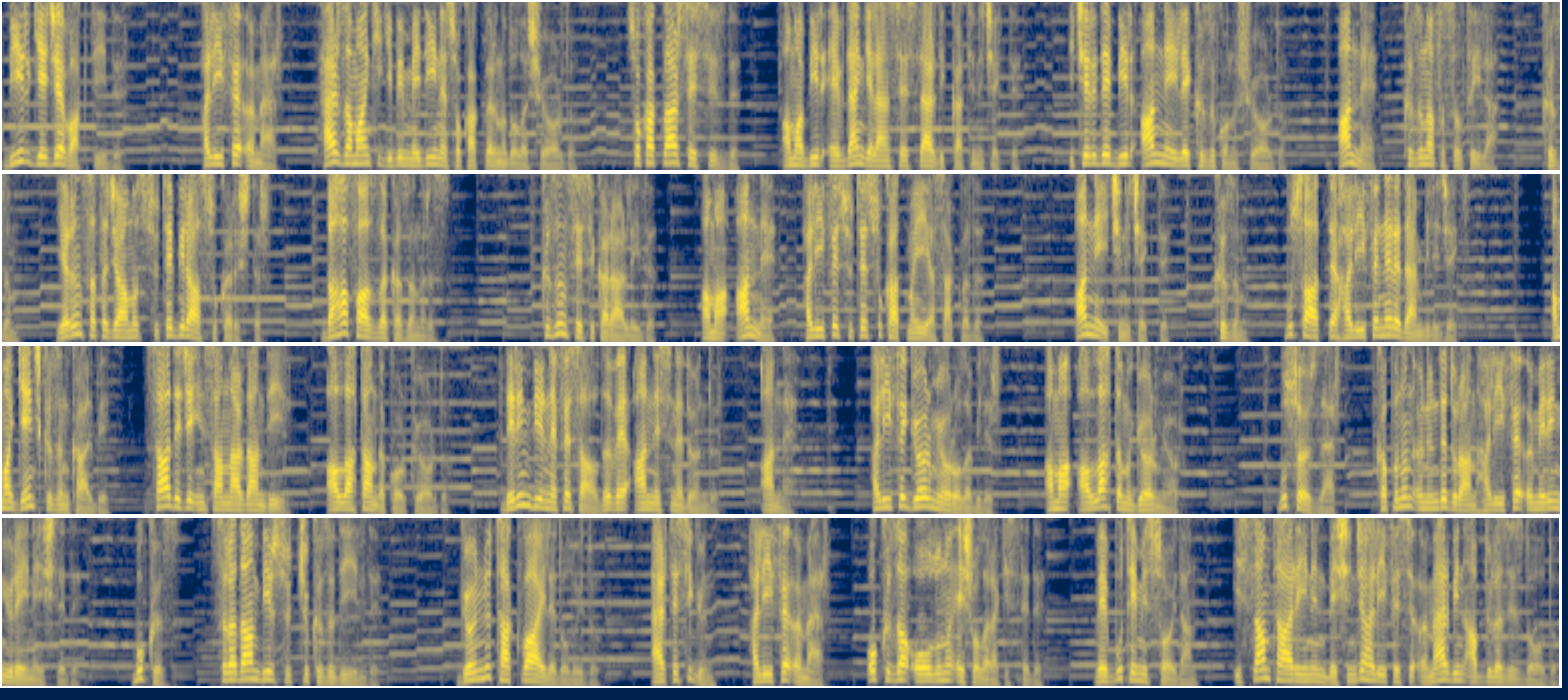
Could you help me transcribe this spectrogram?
Bir gece vaktiydi. Halife Ömer, her zamanki gibi Medine sokaklarını dolaşıyordu. Sokaklar sessizdi ama bir evden gelen sesler dikkatini çekti. İçeride bir anne ile kızı konuşuyordu. Anne, kızına fısıltıyla, ''Kızım, yarın satacağımız süte biraz su karıştır. Daha fazla kazanırız.'' Kızın sesi kararlıydı. Ama anne, halife süte su katmayı yasakladı. Anne içini çekti. Kızım, bu saatte halife nereden bilecek? Ama genç kızın kalbi, sadece insanlardan değil, Allah'tan da korkuyordu. Derin bir nefes aldı ve annesine döndü. Anne, halife görmüyor olabilir ama Allah da mı görmüyor? Bu sözler, kapının önünde duran halife Ömer'in yüreğine işledi. Bu kız, sıradan bir sütçü kızı değildi. Gönlü takva ile doluydu. Ertesi gün Halife Ömer o kıza oğlunu eş olarak istedi. Ve bu temiz soydan İslam tarihinin 5. halifesi Ömer bin Abdülaziz doğdu.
